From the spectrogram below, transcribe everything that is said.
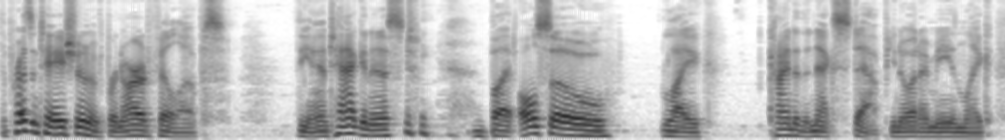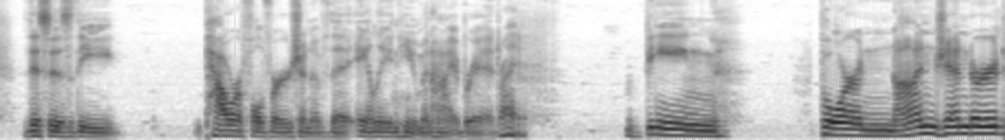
the presentation of Bernard Phillips, the antagonist, but also like kind of the next step. You know what I mean? Like this is the powerful version of the alien human hybrid Right. being born non-gendered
